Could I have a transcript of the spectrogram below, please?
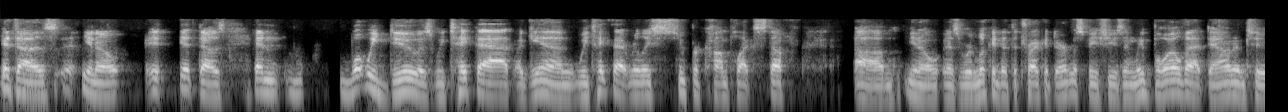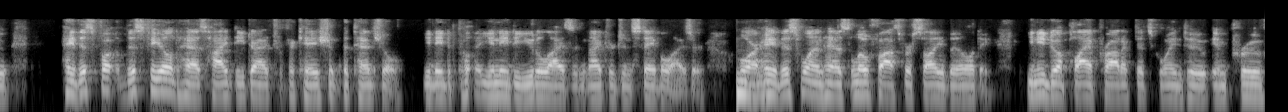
It does. You know, it it does, and what we do is we take that again we take that really super complex stuff um, you know, as we're looking at the trichoderma species, and we boil that down into, hey, this fo- this field has high denitrification potential. You need to you need to utilize a nitrogen stabilizer. Mm-hmm. Or hey, this one has low phosphorus solubility. You need to apply a product that's going to improve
